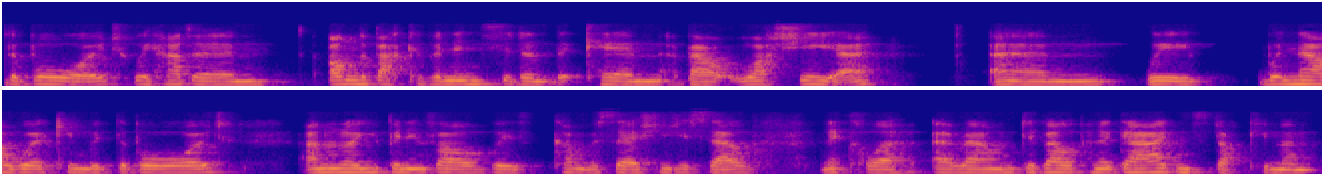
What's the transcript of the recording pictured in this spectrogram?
the board. We had um, on the back of an incident that came about last year. Um, we we're now working with the board and I know you've been involved with conversations yourself, Nicola, around developing a guidance document.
